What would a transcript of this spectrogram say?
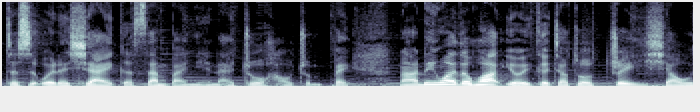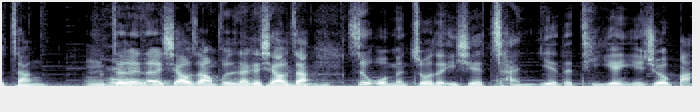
这是为了下一个三百年来做好准备。那另外的话，有一个叫做最嚣张。嗯，这个那个嚣张不是那个嚣张，是我们做的一些产业的体验，也就把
